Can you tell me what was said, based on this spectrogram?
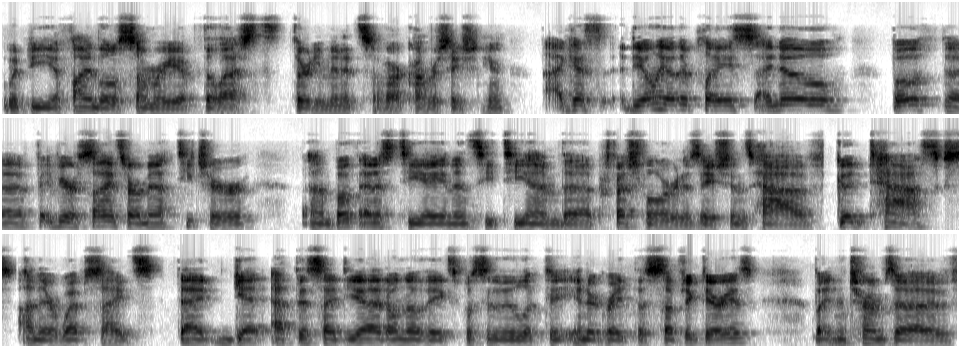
would be a fine little summary of the last 30 minutes of our conversation here. I guess the only other place I know both uh, if you're a science or a math teacher, um, both NSTA and NCTM, the professional organizations, have good tasks on their websites that get at this idea. I don't know if they explicitly look to integrate the subject areas, but in terms of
